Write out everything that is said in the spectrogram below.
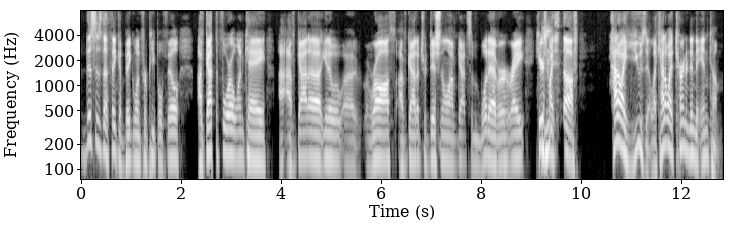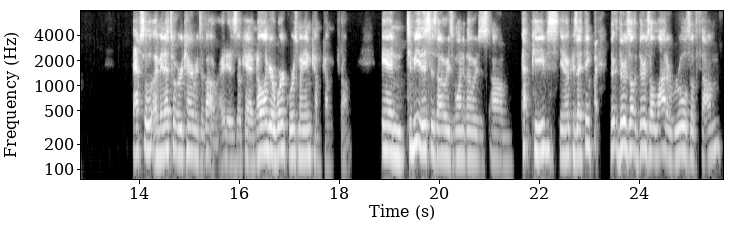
This is, I think, a big one for people. Phil, I've got the 401k, I've got a you know a Roth, I've got a traditional, I've got some whatever. Right here's mm-hmm. my stuff. How do I use it? Like, how do I turn it into income? Absolutely. I mean, that's what retirement's about, right? Is okay, I no longer work. Where's my income coming from? And to me, this is always one of those um, pet peeves, you know, because I think there, there's a there's a lot of rules of thumb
